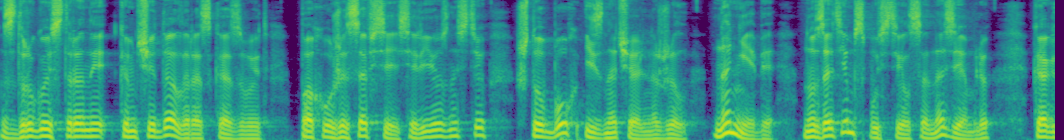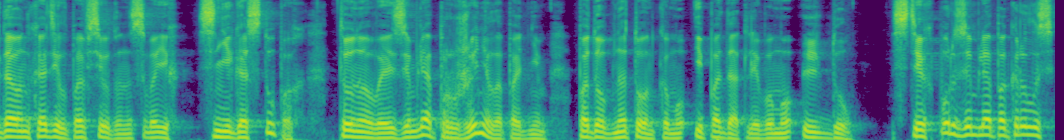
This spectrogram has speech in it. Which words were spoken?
С другой стороны, камчедалы рассказывают, похоже, со всей серьезностью, что Бог изначально жил на небе, но затем спустился на землю. Когда он ходил повсюду на своих снегоступах, то новая земля пружинила под ним, подобно тонкому и податливому льду. С тех пор земля покрылась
